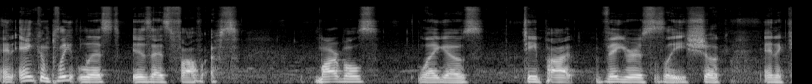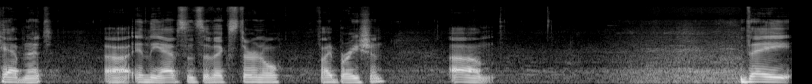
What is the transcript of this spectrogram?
An incomplete list is as follows marbles, Legos, teapot vigorously shook in a cabinet uh, in the absence of external vibration. Um, they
